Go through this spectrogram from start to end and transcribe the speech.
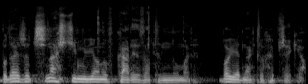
bodajże 13 milionów kary za ten numer, bo jednak trochę przegiął.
